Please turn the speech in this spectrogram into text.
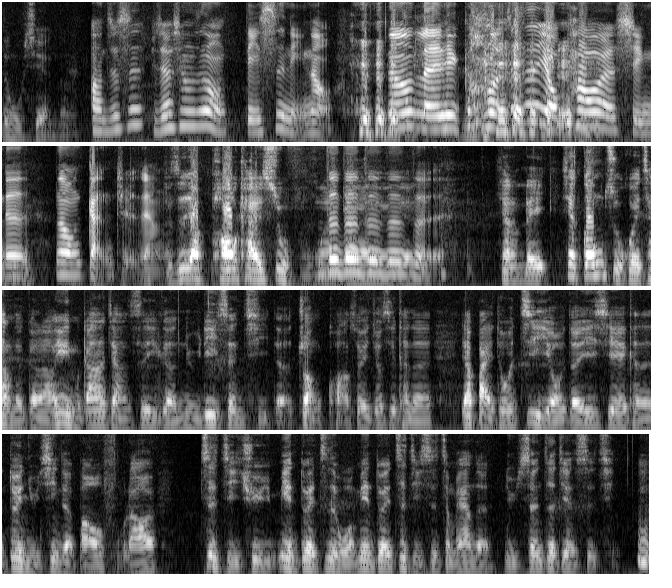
路线呢？哦，就是比较像这种迪士尼那种，然后 Let It Go，就是有 power 型的那种感觉，这样。就是要抛开束缚嘛。对对对对对，像雷像公主会唱的歌，然后因为你们刚刚讲是一个女力升起的状况，所以就是可能要摆脱既有的一些可能对女性的包袱，然后自己去面对自我，面对自己是怎么样的女生这件事情，嗯，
